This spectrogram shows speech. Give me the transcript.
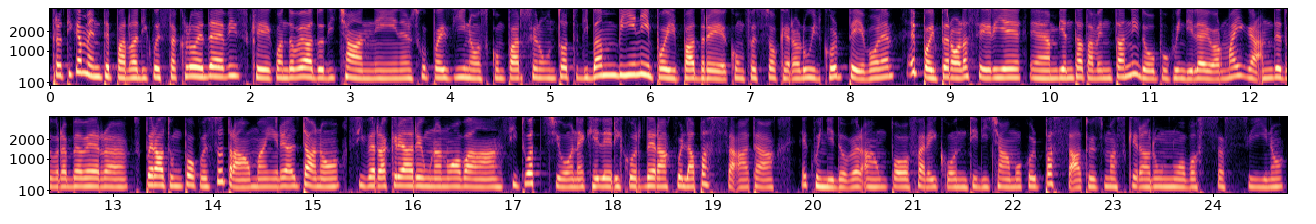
Praticamente parla di questa Chloe Davis che quando aveva 12 anni nel suo paesino scomparsero un tot di bambini, poi il padre confessò che era lui il colpevole e poi però la serie è ambientata vent'anni dopo, quindi lei ormai grande dovrebbe aver superato un po' questo trauma, in realtà no, si verrà a creare una nuova situazione che le ricorderà quella passata e quindi dovrà un po' fare i conti diciamo col passato e smascherare un nuovo assassino.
